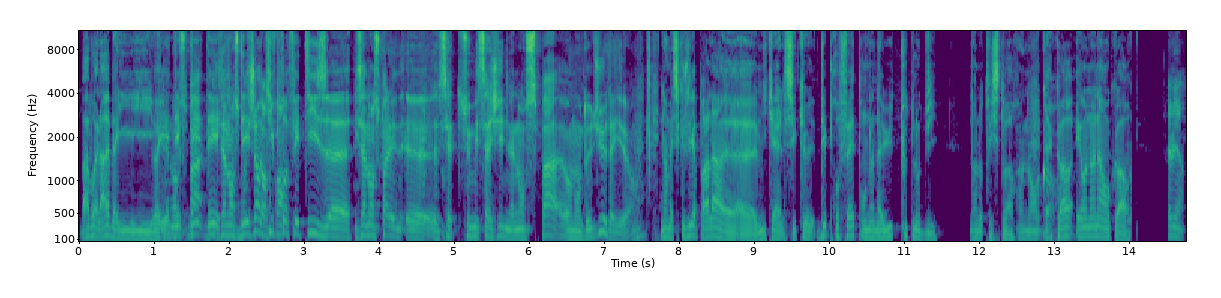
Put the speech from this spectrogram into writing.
bah voilà, bah, il, va y avoir des, pas- des- gens qui enfant. prophétisent. euh, Ils annoncent pas les- euh, cette- ce messager ne l'annonce pas au nom de Dieu d'ailleurs. Non, mais ce que je veux dire par là, euh, euh, Michael, c'est que des prophètes, on en a eu toute notre vie dans notre histoire. On a encore. D'accord? Et on en a encore. Très bien.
